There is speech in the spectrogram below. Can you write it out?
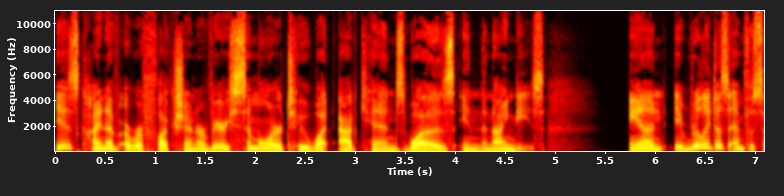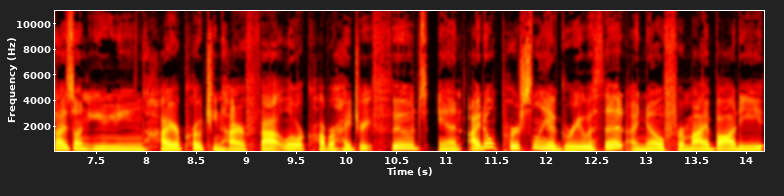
is kind of a reflection or very similar to what Atkins was in the 90s. And it really does emphasize on eating higher protein, higher fat, lower carbohydrate foods. And I don't personally agree with it. I know for my body,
